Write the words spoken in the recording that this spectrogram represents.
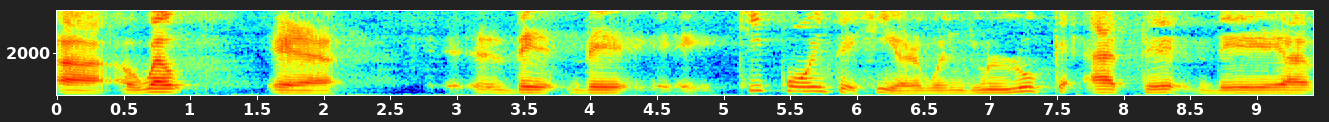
uh, well, uh, the the key point here, when you look at uh, the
